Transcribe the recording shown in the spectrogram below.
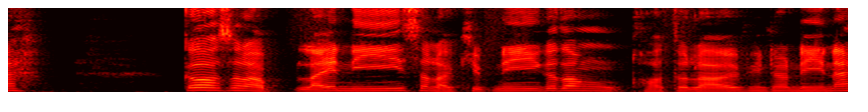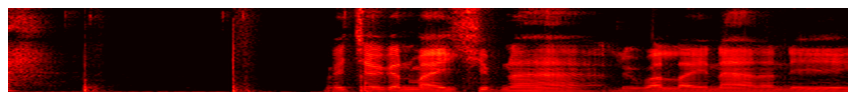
นะ ก็สำหรับไลฟ์นี้สำหรับคลิปนี้ก็ต้องขอตัวลาไว้เพียงเท่านี้นะ ไว้เจอกันใหม่คลิปหน้า หรือว่าไลฟ์หน้านั่นเอง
